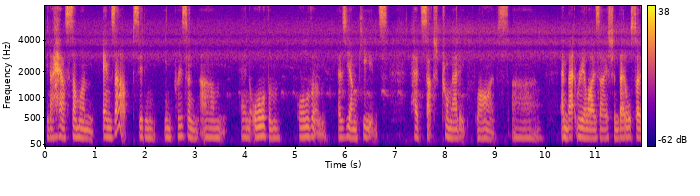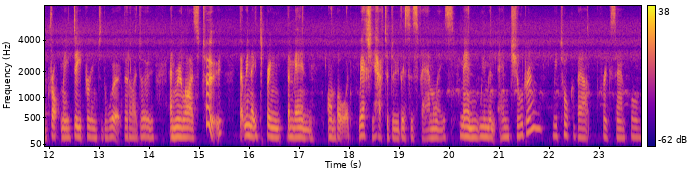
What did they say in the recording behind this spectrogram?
you know, how someone ends up sitting in prison. Um, and all of them, all of them, as young kids, had such traumatic lives. Uh, and that realisation, that also dropped me deeper into the work that I do and realised too that we need to bring the men on board. We actually have to do this as families, men, women, and children. We talk about, for example,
